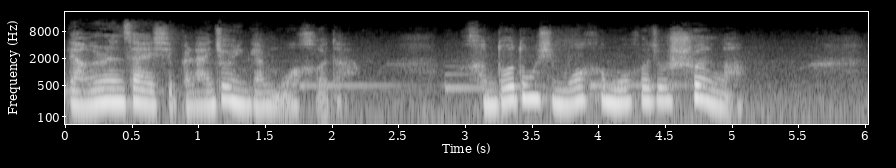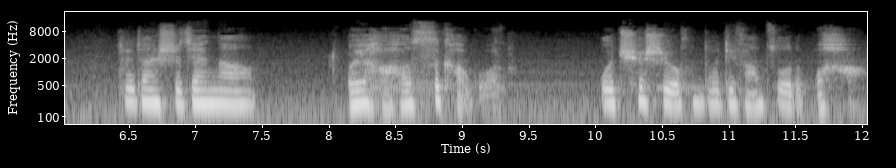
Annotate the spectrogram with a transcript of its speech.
两个人在一起本来就应该磨合的。很多东西磨合磨合就顺了。这段时间呢，我也好好思考过了，我确实有很多地方做的不好。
